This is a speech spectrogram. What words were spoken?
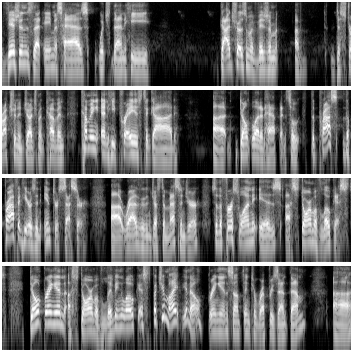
visions that Amos has, which then he, God shows him a vision of destruction and judgment covenant coming, and he prays to God, uh, don't let it happen. So the, pros- the prophet here is an intercessor. Uh, rather than just a messenger. So the first one is a storm of locust don't bring in a storm of living locust, but you might, you know, bring in something to represent them. Uh,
